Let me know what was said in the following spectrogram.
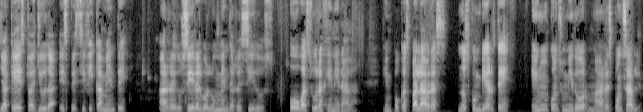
ya que esto ayuda específicamente a reducir el volumen de residuos o basura generada. En pocas palabras, nos convierte en un consumidor más responsable.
